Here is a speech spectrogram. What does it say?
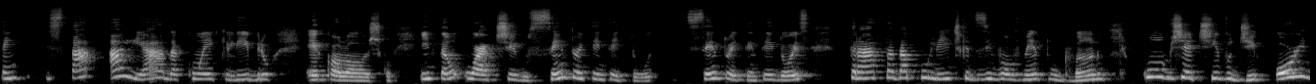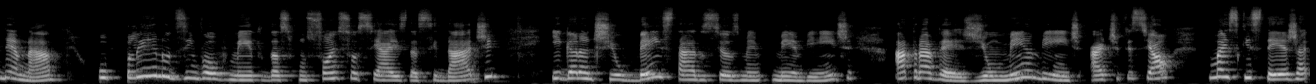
tem que estar aliada com o equilíbrio ecológico. Então, o artigo 182, 182 trata da política de desenvolvimento urbano com o objetivo de ordenar o pleno desenvolvimento das funções sociais da cidade e garantir o bem-estar do seu meio ambiente através de um meio ambiente artificial, mas que esteja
